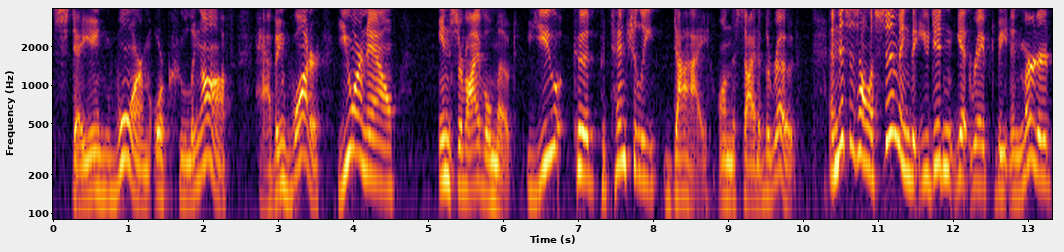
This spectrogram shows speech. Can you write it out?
staying warm or cooling off, having water. You are now in survival mode. You could potentially die on the side of the road. And this is all assuming that you didn't get raped, beaten, and murdered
